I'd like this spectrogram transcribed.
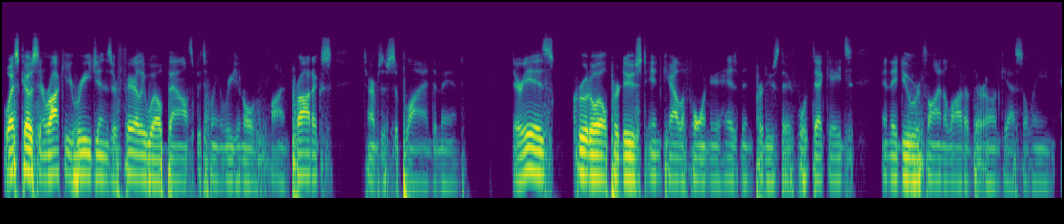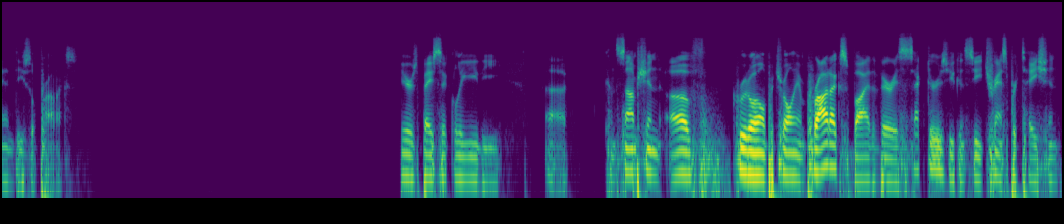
The West Coast and Rocky regions are fairly well balanced between regional refined products in terms of supply and demand. There is crude oil produced in California, has been produced there for decades, and they do refine a lot of their own gasoline and diesel products. Here's basically the uh, consumption of crude oil and petroleum products by the various sectors. You can see transportation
